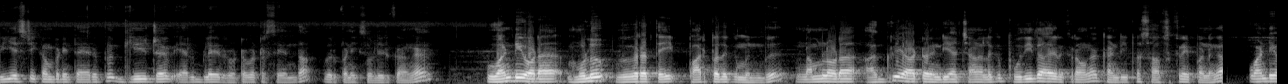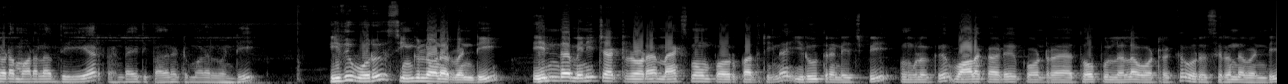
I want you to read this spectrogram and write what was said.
விஎஸ்டி கம்பெனி தயாரிப்பு gear drive L blade rotavator சேர்ந்து தான் விற்பனைக்கு சொல்லியிருக்காங்க. வண்டியோட முழு விவரத்தை பார்ப்பதற்கு முன்பு நம்மளோட அக்ரி ஆட்டோ இந்தியா சேனலுக்கு புதிதாக இருக்கிறவங்க கண்டிப்பாக சப்ஸ்கிரைப் பண்ணுங்கள் வண்டியோட மாடல் ஆஃப் தி இயர் ரெண்டாயிரத்தி பதினெட்டு மாடல் வண்டி. இது ஒரு சிங்கிள் ஓனர் வண்டி. இந்த மினி டிராக்டரோட மேக்ஸிமம் பவர் பார்த்துட்டிங்கன்னா இருபத்தி ரெண்டு ஹெச்பி உங்களுக்கு வாழக்காடு போன்ற தோப்புலெல்லாம் ஓட்டுறதுக்கு ஒரு சிறந்த வண்டி.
